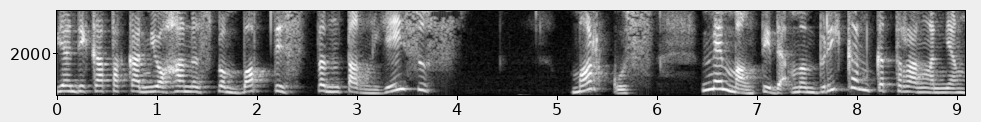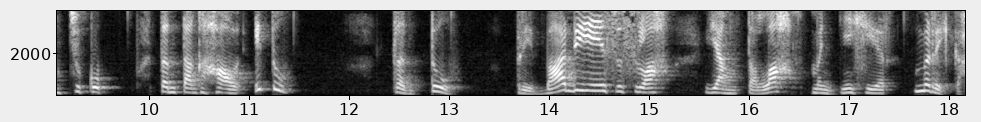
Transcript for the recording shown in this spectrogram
yang dikatakan Yohanes Pembaptis tentang Yesus. Markus memang tidak memberikan keterangan yang cukup tentang hal itu tentu pribadi Yesuslah yang telah menyihir mereka.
